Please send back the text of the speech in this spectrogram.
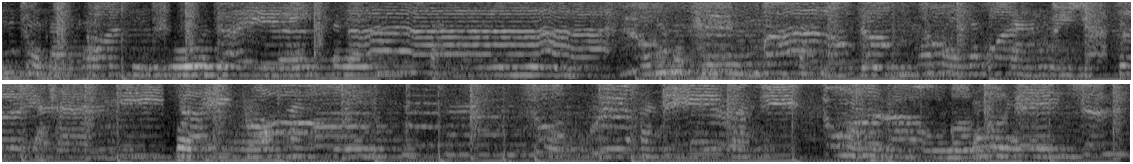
ถ้าเกิดรายการเป็นสีชมพูหรือสีแดงแสดงว่ามีสารมันลินอยู่และถ้าพวกเธอไม่นสารมันลินเข้าไปร่างกายจะเกิดอาการปวดท้องอาเจียนคลื่นไส้ปวดมือสั่นใจสั่นไม่อยากมีชีวิตได้เลย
